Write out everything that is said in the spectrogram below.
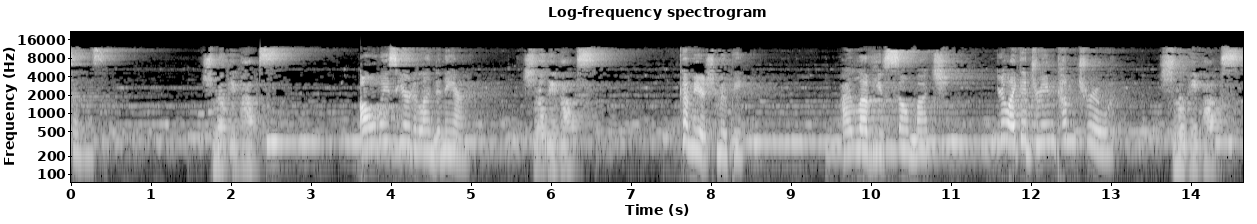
Who listens? Schmoopy Pups. Always here to lend an ear. Schmoopy Pups. Come here, Schmoopy. I love you so much. You're like a dream come true. Schmoopy Pups.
